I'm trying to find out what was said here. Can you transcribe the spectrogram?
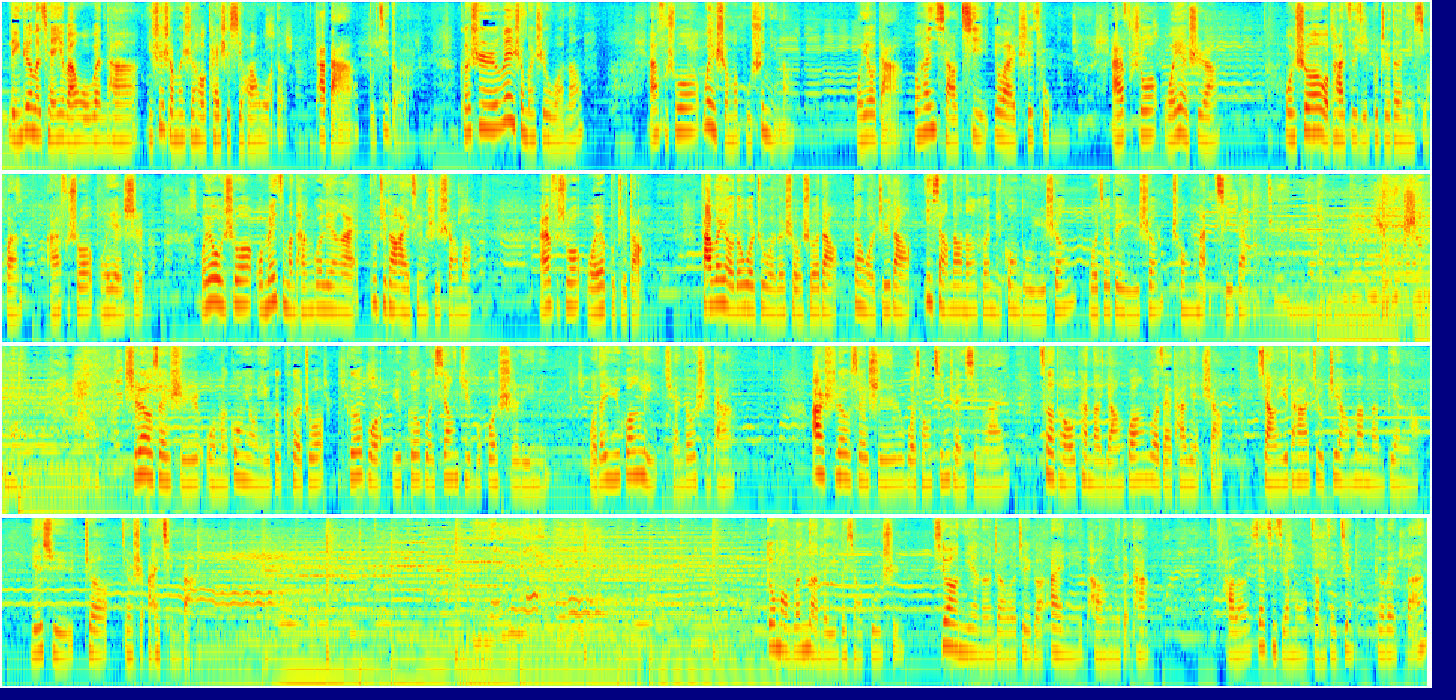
临证的前一晚，我问他：“你是什么时候开始喜欢我的？”他答：“不记得了。”可是为什么是我呢 F 说：“为什么不是你呢？”我又答：“我很小气，又爱吃醋。”F 说：“我也是啊。”我说：“我怕自己不值得你喜欢。”F 说：“我也是。”我又说：“我没怎么谈过恋爱，不知道爱情是什么。”F 说：“我也不知道。”他温柔地握住我的手，说道：“但我知道，一想到能和你共度余生，我就对余生充满期待。”十六岁时，我们共用一个课桌，胳膊与胳膊相距不过十厘米，我的余光里全都是他。二十六岁时，我从清晨醒来，侧头看到阳光落在他脸上，想与他就这样慢慢变老，也许这就是爱情吧。多么温暖的一个小故事。希望你也能找到这个爱你、疼你的他。好了，下期节目咱们再见，各位晚安。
